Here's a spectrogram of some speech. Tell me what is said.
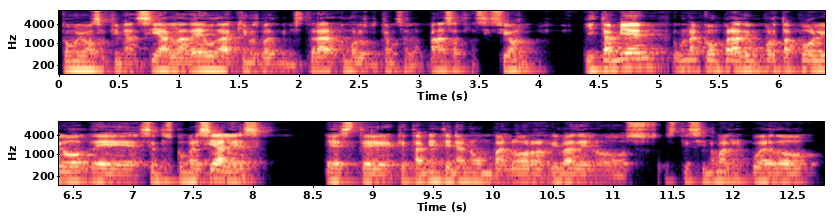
cómo íbamos a financiar la deuda, quién nos va a administrar, cómo los metemos a la panza, transición. Y también una compra de un portafolio de centros comerciales este, que también tenían un valor arriba de los, este, si no mal recuerdo,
